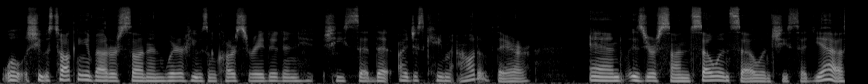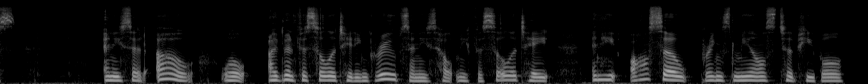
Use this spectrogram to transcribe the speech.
well she was talking about her son and where he was incarcerated and he, she said that i just came out of there and is your son so and so and she said yes. And he said oh well i've been facilitating groups and he's helped me facilitate. And he also brings meals to people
